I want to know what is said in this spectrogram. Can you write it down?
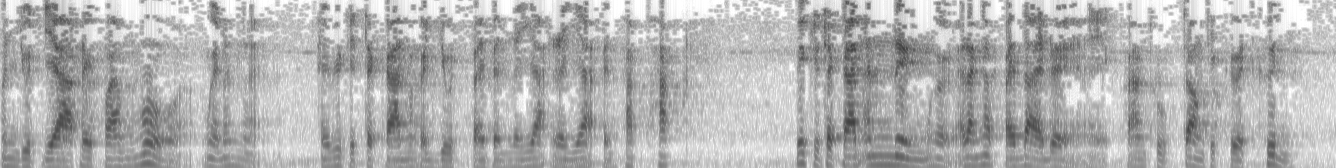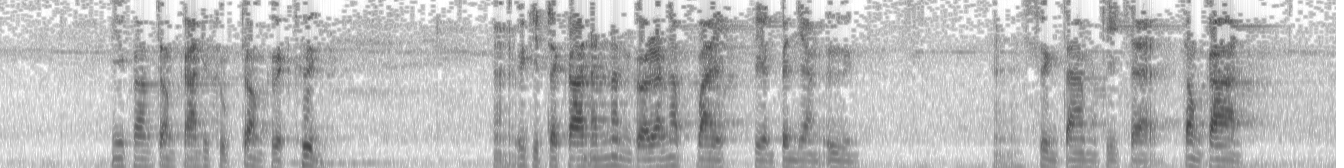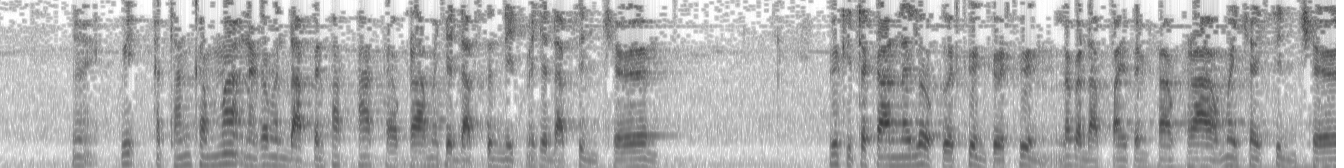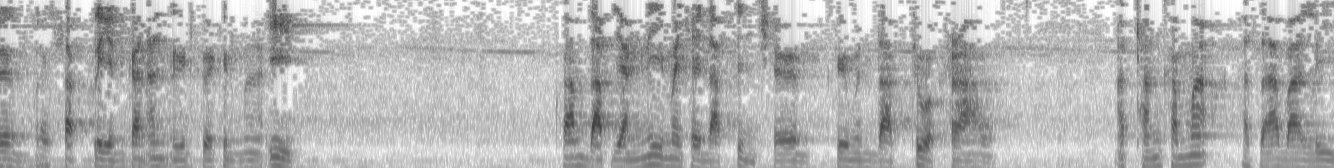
มันหยุดอยากด้วยความโง่ เมื่อนั้นน่ะไอ้วิกฤตการมันก็หยุดไปเป็นระยะระยะเป็นพักๆวิกฤตการอันหนึ่งมันก็ระงับไปได้ด้วยความถูกต้องที่เกิดขึ้น มีความต้องการที่ถูกต้องเกิดขึ้นวิกฤตการอันนั่นก็ระงับไปเปลี่ยนเป็นอย่างอื่น ซึ่งตามที่จะต้องการวิอัถังคมะนะก็มันดับเป็นพักๆคราวๆไม่ใช่ดับสนิท ไม่ใช่ดับสิ้นเชิง วิกฤตการณ์ในโลกเกิดขึ้นเกิดขึ้น แล้วก็ดับไปเป็นคราวๆไม่ใช่สิ้นเชิง แล้วสับเปลี่ยนกันอันอื่นเกิดขึ้นมาอีก ความดับอย่างนี้ไม่ใช่ดับสิ้นเชิง คือมันดับชั่วคราว อัตถังคมะ ภาษาบาลี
